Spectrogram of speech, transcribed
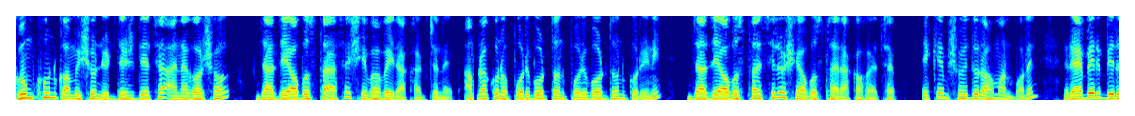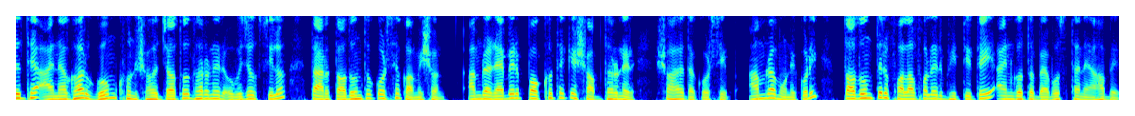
গুম খুন কমিশন নির্দেশ দিয়েছে আয়নাঘর সহ যা যে অবস্থায় আছে সেভাবেই রাখার জন্য। আমরা কোনো পরিবর্তন পরিবর্ধন করিনি, যা যে অবস্থায় ছিল সে অবস্থায় রাখা হয়েছে। A K M Shahidur Rahman বলেন, র্যাবের বিরুদ্ধে আয়নাঘর, গুম খুন সহ যত ধরনের অভিযোগ ছিল, তার তদন্ত করছে কমিশন। আমরা র্যাবের পক্ষ থেকে সব ধরনের সহায়তা করছি। আমরা মনে করি তদন্তের ফলাফলের ভিত্তিতেই আইনগত ব্যবস্থা নেওয়া হবে।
